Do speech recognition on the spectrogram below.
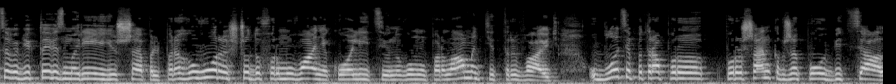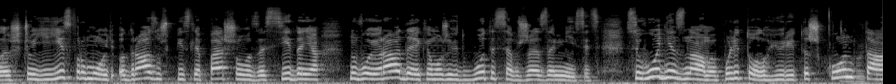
Це в об'єктиві з Марією Шепель. Переговори щодо формування коаліції у новому парламенті тривають. У блоці Петра Поро- Порошенка вже пообіцяли, що її сформують одразу ж після першого засідання нової ради, яке може відбутися вже за місяць. Сьогодні з нами політолог Юрій Тишкун та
